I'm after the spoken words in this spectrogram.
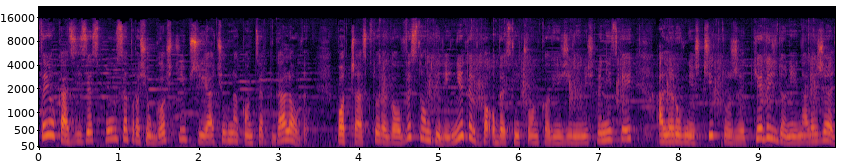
Z tej okazji zespół zaprosił gości i przyjaciół na koncert galowy, podczas którego wystąpili nie tylko obecni członkowie Ziemi Myślenickiej, ale również ci, którzy kiedyś do niej należeli.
